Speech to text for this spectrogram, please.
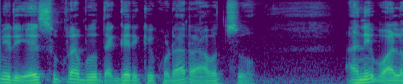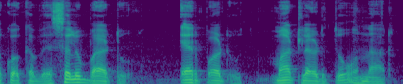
మీరు యేసు ప్రభు దగ్గరికి కూడా రావచ్చు అని వాళ్ళకు ఒక వెసలుబాటు ఏర్పాటు మాట్లాడుతూ ఉన్నారు.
